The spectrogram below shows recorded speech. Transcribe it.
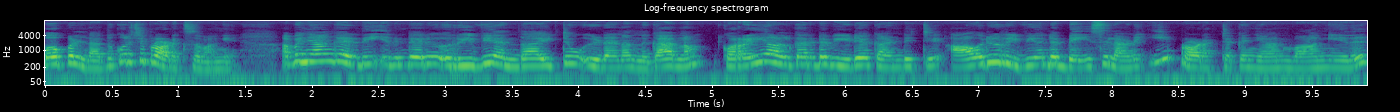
പേർപ്പിളിനകത്ത് കുറച്ച് പ്രോഡക്ട്സ് വാങ്ങി അപ്പം ഞാൻ കരുതി ഇതിന്റെ ഒരു റിവ്യൂ എന്തായിട്ടും ഇടണം എന്ന് കാരണം കുറേ ആൾക്കാരുടെ വീഡിയോ കണ്ടിട്ട് ആ ഒരു റിവ്യൂവിന്റെ ബേസിലാണ് ഈ പ്രോഡക്റ്റൊക്കെ ഞാൻ വാങ്ങിയത്.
